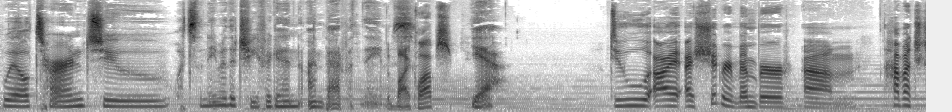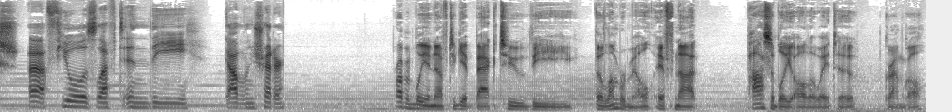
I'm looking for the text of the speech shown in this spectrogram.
will turn to what's the name of the chief again? I'm bad with names. The Biclops? Yeah. Do I? I should remember um, how much uh, fuel is left in the goblin shredder. Probably enough to get back to the the lumber mill, if not possibly all the way to Grom'gol.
